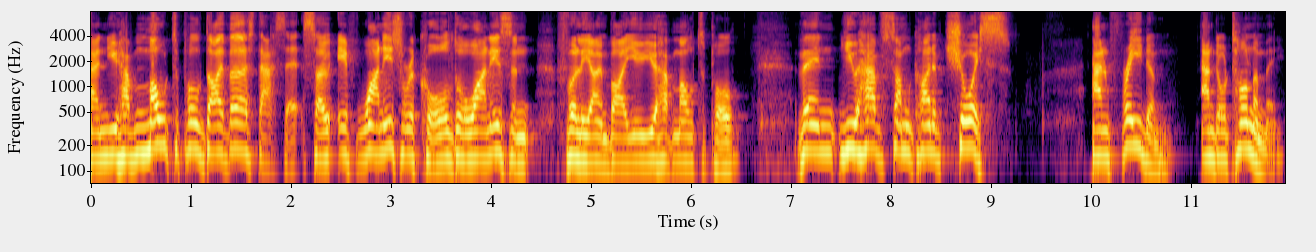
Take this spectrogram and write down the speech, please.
and you have multiple diverse assets. So if one is recalled or one isn't fully owned by you, you have multiple, then you have some kind of choice and freedom and autonomy.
